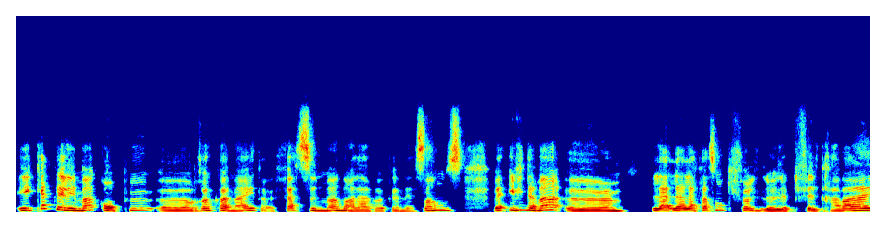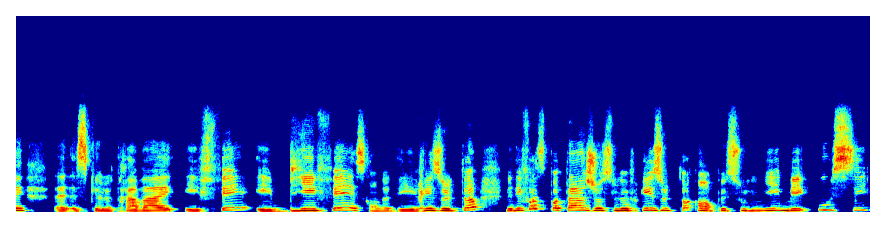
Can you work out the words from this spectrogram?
Et quatre éléments qu'on peut reconnaître facilement dans la reconnaissance. Bien, évidemment, euh, la, façon qu'il fait, le, travail, euh, est-ce que le travail est fait, est bien fait, est-ce qu'on a des résultats? Mais des fois, ce n'est pas tant juste le résultat qu'on peut souligner, mais aussi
